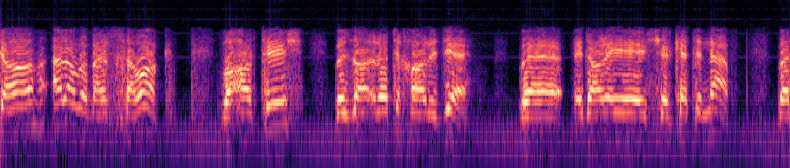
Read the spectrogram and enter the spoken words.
شاه علاوه بر سواک و آرتش وزارت خارجه و اداره شرکت نفت و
